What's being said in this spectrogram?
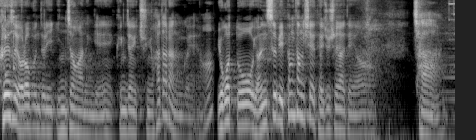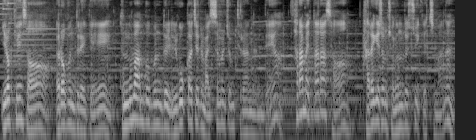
그래서 여러분들이 인정하는 게 굉장히 중요하다라는 거예요. 이것도 연습이 평상시에 돼주셔야 돼요. 자, 이렇게 해서 여러분들에게 궁금한 부분들 일곱 가지를 말씀을 좀 드렸는데요. 사람에 따라서 다르게 좀 적용될 수 있겠지만은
